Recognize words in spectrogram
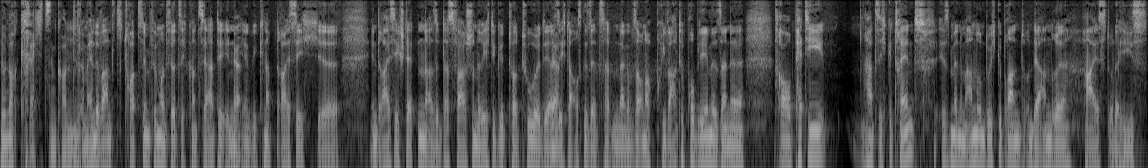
nur noch krächzen konnte. Am Ende waren es trotzdem 45 Konzerte in Ja. irgendwie knapp 30 äh, in 30 Städten. Also das war schon eine richtige Tortur, der Ja. sich da ausgesetzt hat. Und dann gab es auch noch private Probleme. Seine Frau Patty hat sich getrennt, ist mit einem anderen durchgebrannt und der andere heißt oder hieß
